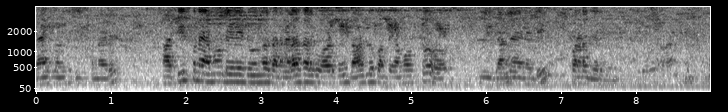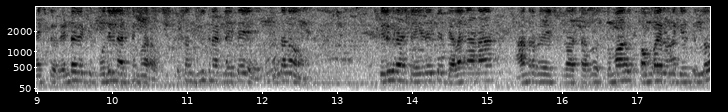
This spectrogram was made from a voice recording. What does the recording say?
బ్యాంకులో నుంచి తీసుకున్నాడు. ఆ తీసుకున్న అమౌంట్ ఏదైతే ఉందో తన విలాసాలకు వాడుకుని దాంట్లో కొంత అమౌంట్తో ఈ గంజాయి అనేది కొనడం జరిగింది. నెక్స్ట్ రెండో వ్యక్తి పొదిలి నరసింహారావు. ఇతను చూసినట్లయితే ఇతను తెలుగు రాష్ట్రం ఏదైతే తెలంగాణ ఆంధ్రప్రదేశ్ రాష్ట్రాల్లో సుమారు తొంభై రెండు కేసుల్లో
